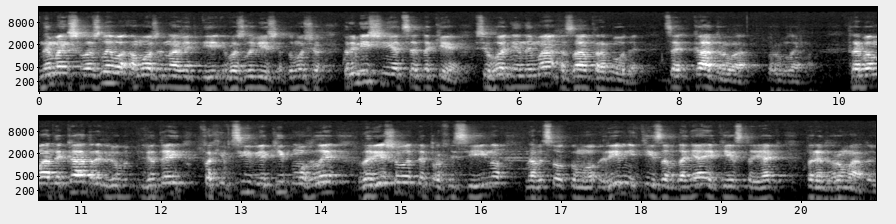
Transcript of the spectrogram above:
не менш важлива, а може навіть і важливіша, тому що приміщення це таке: сьогодні нема, а завтра буде. Це кадрова проблема. Треба мати кадри людей, фахівців, які б могли вирішувати професійно на високому рівні ті завдання, які стоять перед громадою.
